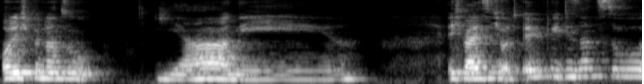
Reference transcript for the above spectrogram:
Und ich bin dann so, ja, nee. Ich weiß nicht. Und irgendwie, die sind so,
